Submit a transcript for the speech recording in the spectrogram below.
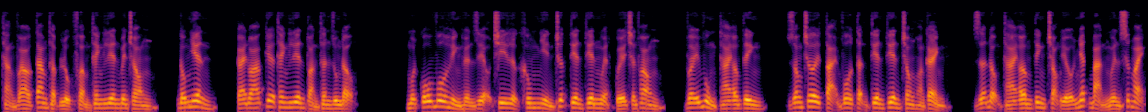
thẳng vào tam thập lục phẩm thanh liên bên trong đống nhiên cái đó kia thanh liên toàn thân rung động. Một cỗ vô hình huyền diệu chi lực không nhìn trước tiên tiên nguyệt quế chấn phong, vẫy vùng thái âm tinh dòng chơi tại vô tận tiên tiên trong hoàn cảnh, dẫn động thái âm tinh trọng yếu nhất bản nguyên sức mạnh.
